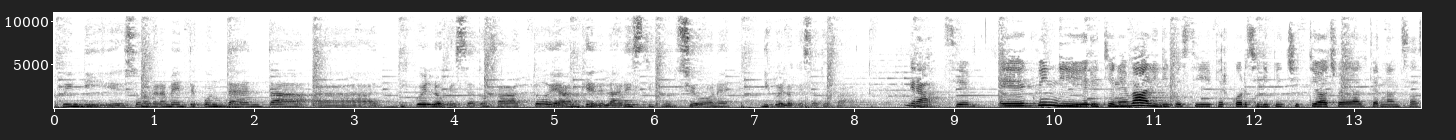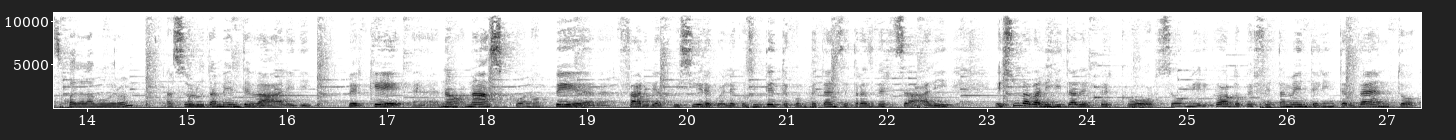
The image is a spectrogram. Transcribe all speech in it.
Eh, quindi eh, sono veramente contenta uh, di quello che è stato fatto e anche della restituzione di quello che è stato fatto. Grazie. E quindi ritiene validi questi percorsi di PCTO, cioè alternanza scuola-lavoro? Assolutamente validi, perché eh, no, nascono per farvi acquisire quelle cosiddette competenze trasversali e sulla validità del percorso mi ricordo perfettamente l'intervento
